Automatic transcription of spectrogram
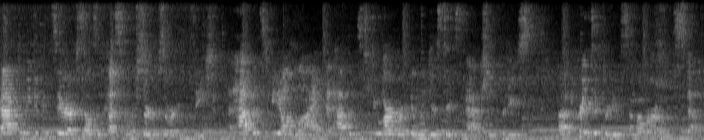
fact, that we do consider ourselves a customer service organization that happens to be online, that happens to do artwork and logistics and actually produce, uh, print and produce some of our own stuff.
